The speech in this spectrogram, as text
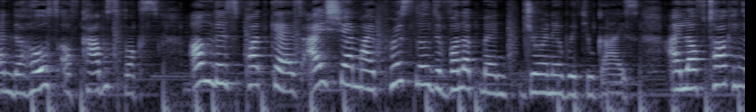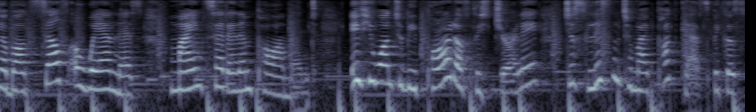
and the host of Kabu's Box. On this podcast, I share my personal development journey with you guys. I love talking about self awareness, mindset, and empowerment. If you want to be part of this journey, just listen to my podcast because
